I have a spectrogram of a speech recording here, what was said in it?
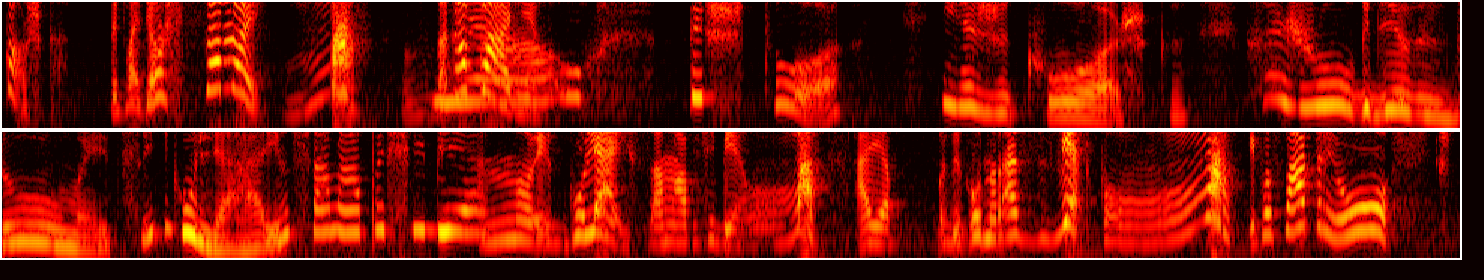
Кошка, ты пойдешь со мной? Вах! За компанию. Мяу. Ты что? Я же кошка. Хожу, где вздумается, и гуляю сама по себе. Ну и гуляй сама по себе. Вах! А я побегу на разведку. Вах! И посмотрю, что,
